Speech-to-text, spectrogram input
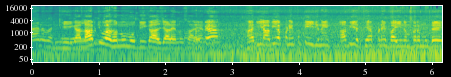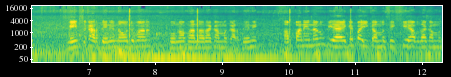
ਐਨ ਵਧੀਆ। ਠੀਕ ਆ ਲੱਭ ਜੂਗਾ ਤੁਹਾਨੂੰ ਮੋਦੀ ਕਾਲਜ ਵਾਲਿਆਂ ਨੂੰ ਸਾਰਿਆਂ ਨੂੰ। ਹਾਂਜੀ ਆ ਵੀ ਆਪਣੇ ਭਤੀਜ ਨੇ ਆ ਵੀ ਇੱਥੇ ਆਪਣੇ 22 ਨੰਬਰ ਮੁੰਡੇ ਮਿਹਨਤ ਕਰਦੇ ਨੇ ਨੌਜਵਾਨ ਫੋਨਾ ਫਾਨਾ ਦਾ ਕੰਮ ਕਰਦੇ ਨੇ। ਆਪਾਂ ਨੇ ਇਹਨਾਂ ਨੂੰ ਕਿਹਾ ਹੈ ਕਿ ਭਾਈ ਕੰਮ ਸਿੱਖ ਕੇ ਆਪਦਾ ਕੰਮ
